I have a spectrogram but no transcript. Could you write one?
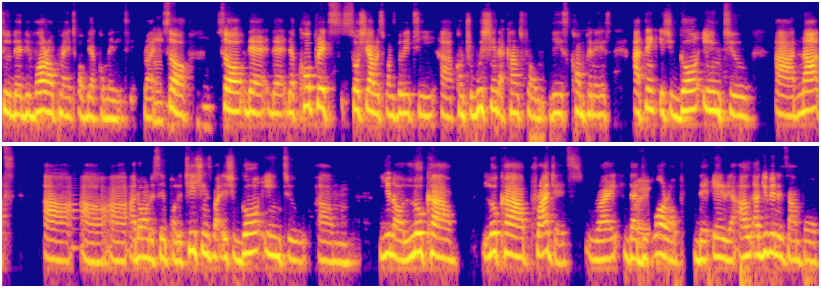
to the development of their community, right? Mm-hmm. So, so the, the, the corporate social responsibility uh, contribution that comes from these companies, I think it should go into uh, not, uh, uh, uh I don't want to say politicians, but it should go into, um, you know, local local projects, right, that right. develop the area. I'll, I'll give you an example.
